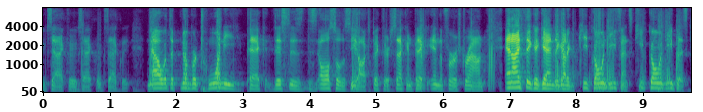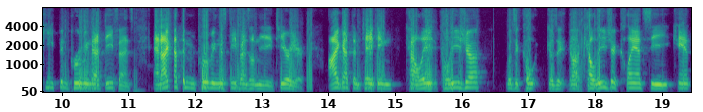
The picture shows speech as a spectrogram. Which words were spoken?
Exactly, exactly, exactly. Now with the number 20 pick, this is, this is also the Seahawks pick, their second pick in the first round. And I think again, they got to keep going defense, keep going defense, keep improving that defense. And I got them improving this defense on the interior. I got them taking Calijah. Was it because it uh, Clancy can't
